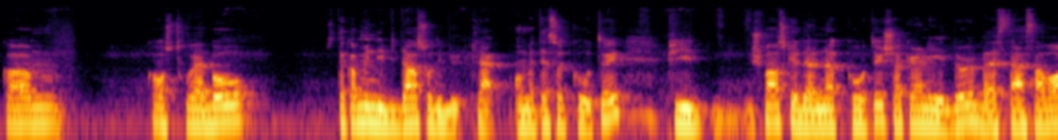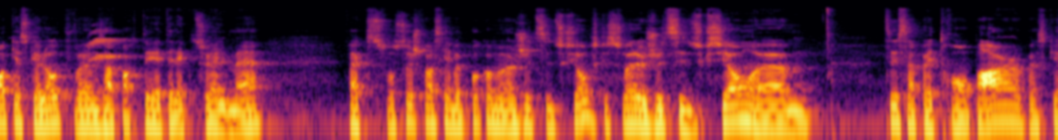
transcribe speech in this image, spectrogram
comme. qu'on se trouvait beau, c'était comme une évidence au début. Clac, on mettait ça de côté. Puis, je pense que de notre côté, chacun les deux, ben, c'était à savoir qu'est-ce que l'autre pouvait nous apporter intellectuellement. Fait que c'est pour ça, je pense qu'il n'y avait pas comme un jeu de séduction, parce que souvent, le jeu de séduction, euh, tu sais, ça peut être trompeur, parce que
